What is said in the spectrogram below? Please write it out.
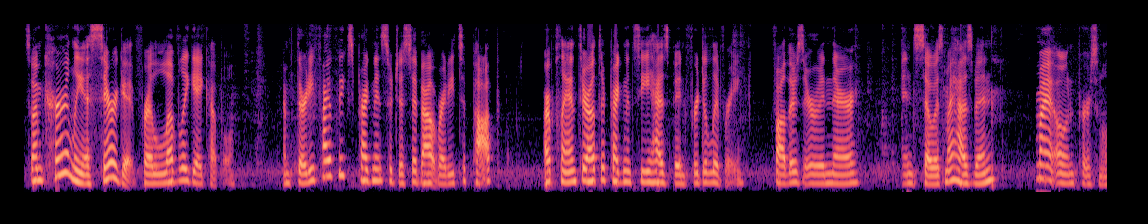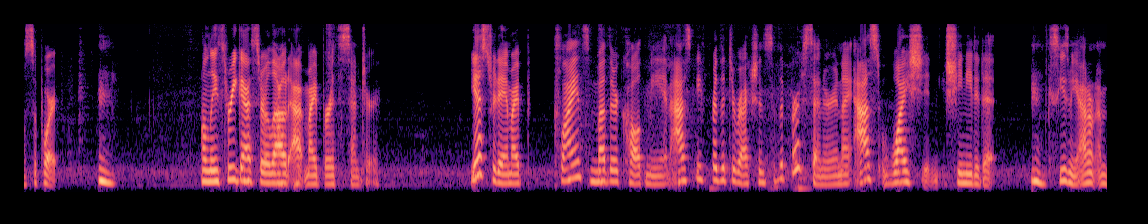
So I'm currently a surrogate for a lovely gay couple. I'm 35 weeks pregnant, so just about ready to pop. Our plan throughout the pregnancy has been for delivery. Fathers are in there, and so is my husband. My own personal support. Hmm. Only three guests are allowed at my birth center. Yesterday, my client's mother called me and asked me for the directions to the birth center, and I asked why she, she needed it. Excuse me, I don't. I'm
